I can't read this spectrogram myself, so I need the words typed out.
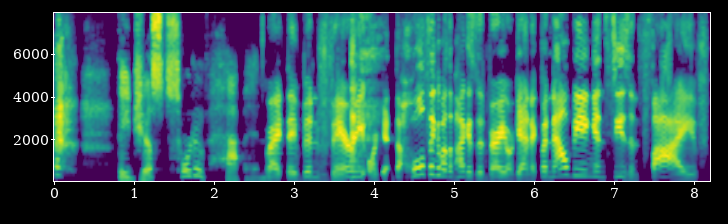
they just sort of happen. Right. They've been very organic. the whole thing about the podcast has been very organic. But now being in season five,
